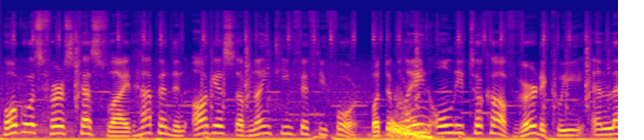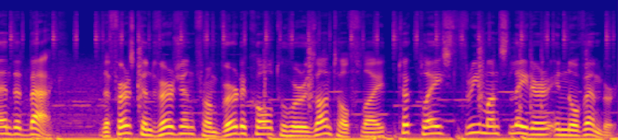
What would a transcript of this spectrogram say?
Pogo's first test flight happened in August of 1954, but the plane only took off vertically and landed back. The first conversion from vertical to horizontal flight took place three months later in November.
